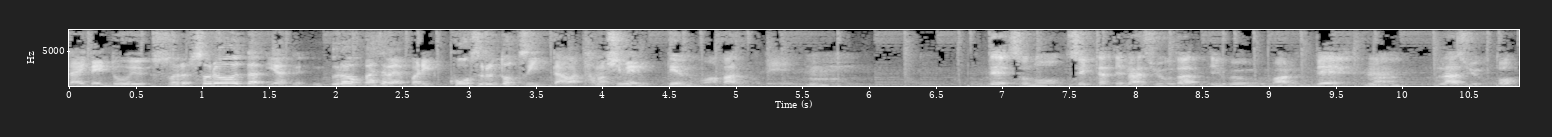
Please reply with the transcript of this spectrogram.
大体どういう、それそれをだや裏を返せばやっぱりこうするとツイッターは楽しめるっていうのもわかるので、うん、でそのツイッターってラジオだっていう部分もあるんで、うん。まあ、ラジオと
